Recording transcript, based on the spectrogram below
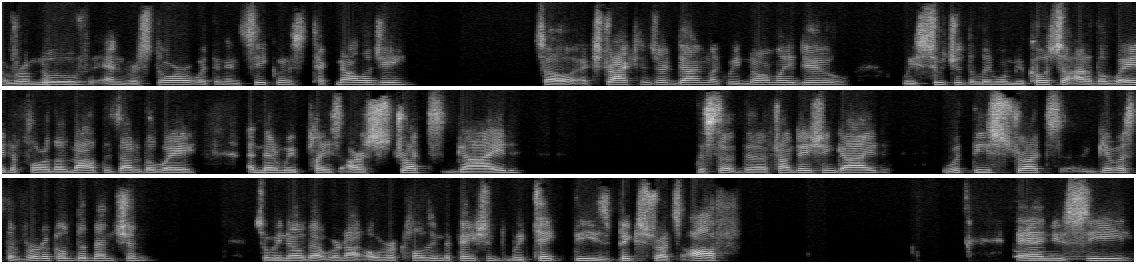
remove and restore with an nSequence technology so extractions are done like we normally do we suture the lingual mucosa out of the way, the floor of the mouth is out of the way, and then we place our struts guide, the, the foundation guide with these struts give us the vertical dimension. So we know that we're not over closing the patient. We take these big struts off. And you see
